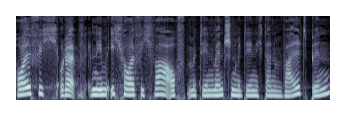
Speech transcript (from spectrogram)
häufig oder nehme ich häufig wahr, auch mit den Menschen, mit denen ich dann im Wald bin,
